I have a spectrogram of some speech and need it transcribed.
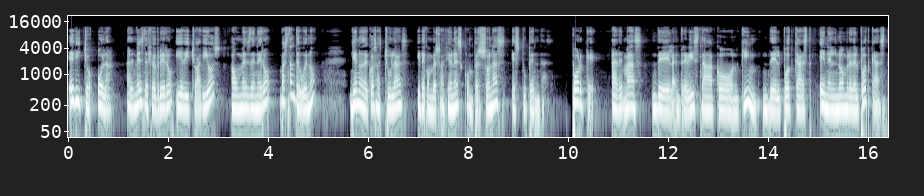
he dicho hola al mes de febrero y he dicho adiós a un mes de enero bastante bueno, lleno de cosas chulas y de conversaciones con personas estupendas. Porque, además de la entrevista con Kim del podcast En el nombre del podcast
